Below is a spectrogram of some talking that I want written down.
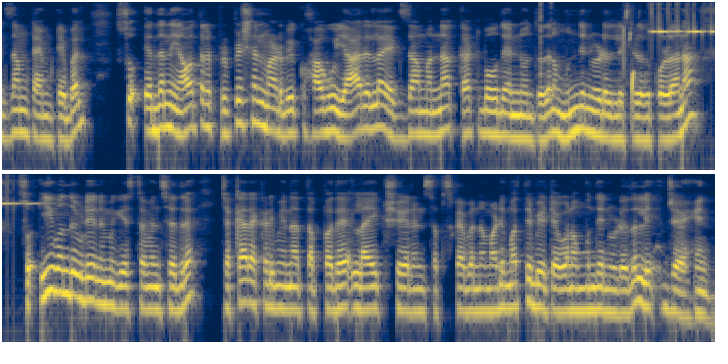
exam time table so ಇದನ್ನು ಯಾವ ಥರ ಪ್ರಿಪ್ರೇಷನ್ ಮಾಡಬೇಕು ಹಾಗೂ ಯಾರೆಲ್ಲ ಎಕ್ಸಾಮನ್ನು ಕಟ್ಬಹುದು ಎನ್ನುವಂಥದ್ದನ್ನು ಮುಂದಿನ ವಿಡಿಯೋದಲ್ಲಿ ತಿಳಿದುಕೊಳ್ಳೋಣ. ಸೊ ಈ ಒಂದು ವಿಡಿಯೋ ನಿಮಗೆ ಇಷ್ಟವೆನಿಸಿದ್ರೆ ಜಕಾರ್ ಅಕಾಡೆಮಿನ ತಪ್ಪದೆ ಲೈಕ್ ಶೇರ್ ಆ್ಯಂಡ್ ಸಬ್ಸ್ಕ್ರೈಬನ್ನು ಮಾಡಿ ಮತ್ತೆ ಭೇಟಿಯಾಗೋಣ ಮುಂದಿನ ವಿಡಿಯೋದಲ್ಲಿ. ಜೈ ಹಿಂದ್.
